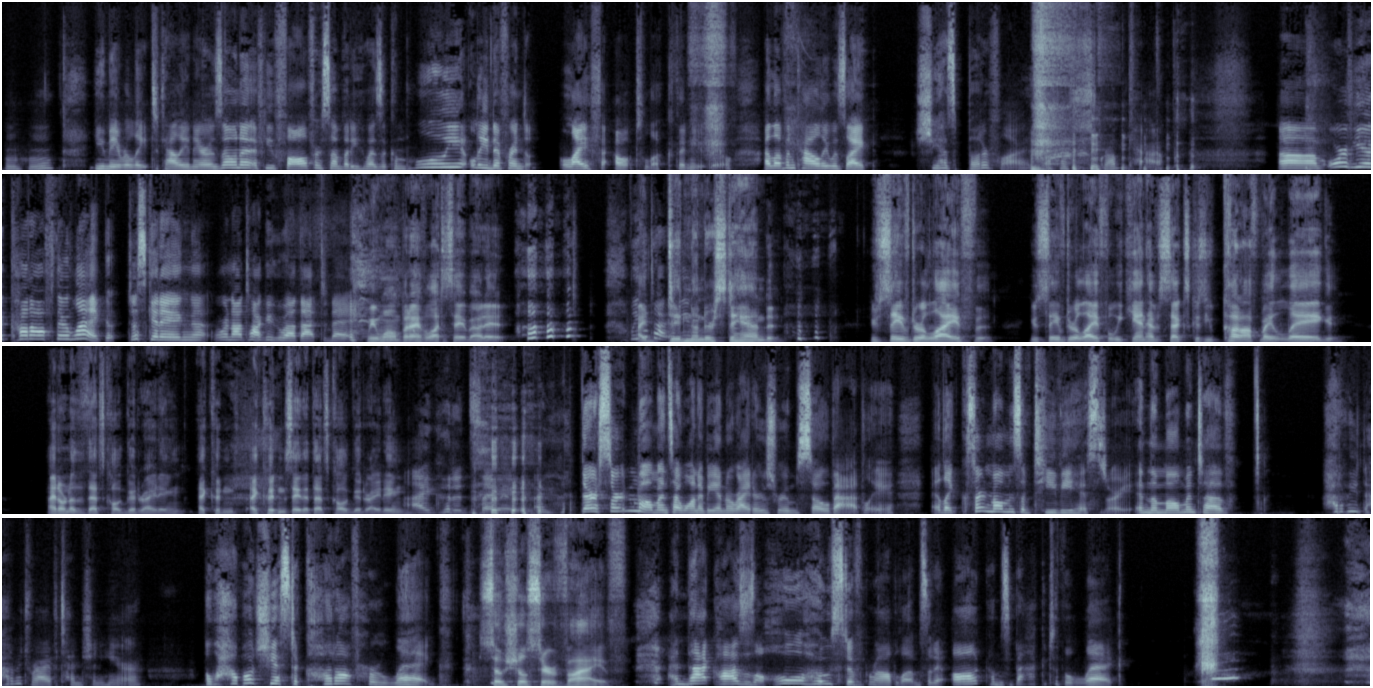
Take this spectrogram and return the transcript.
hmm You may relate to Callie and Arizona if you fall for somebody who has a completely different life outlook than you do. I love when Callie was like, she has butterflies on her scrub cap. Um, or if you cut off their leg. Just kidding. We're not talking about that today. We won't, but I have a lot to say about it. I talk- didn't understand. you saved her life. You saved her life, but we can't have sex because you cut off my leg. I don't know that that's called good writing. I couldn't. I couldn't say that that's called good writing. I couldn't say. There are certain moments I want to be in a writer's room so badly, like certain moments of TV history. In the moment of, how do we how do we drive tension here? Oh, how about she has to cut off her leg, so she'll survive. and that causes a whole host of problems, and it all comes back to the leg.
